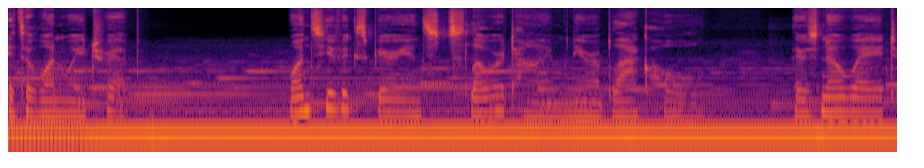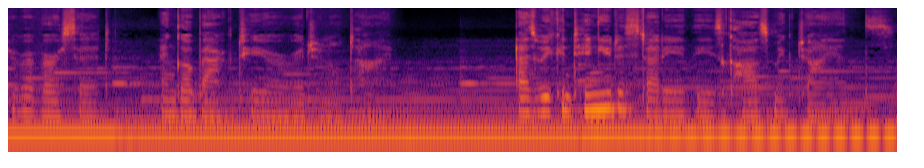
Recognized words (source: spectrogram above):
It's a one way trip once you've experienced slower time near a black hole, there's no way to reverse it and go back to your original time. As we continue to study these cosmic giants,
